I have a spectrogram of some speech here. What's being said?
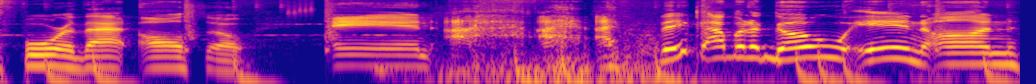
for that also. And I, I, I think I'm going to go in on...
